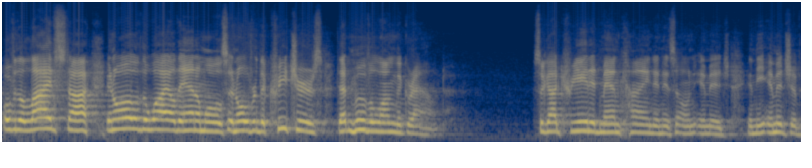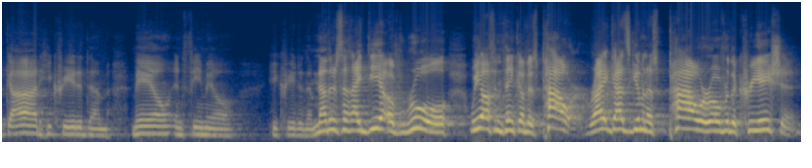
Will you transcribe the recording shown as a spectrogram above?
over the livestock and all of the wild animals, and over the creatures that move along the ground. So God created mankind in his own image. In the image of God, he created them, male and female he created them. Now, there's this idea of rule we often think of as power, right? God's given us power over the creation.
